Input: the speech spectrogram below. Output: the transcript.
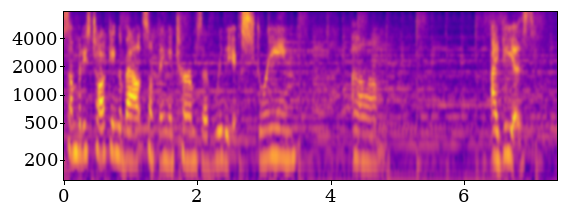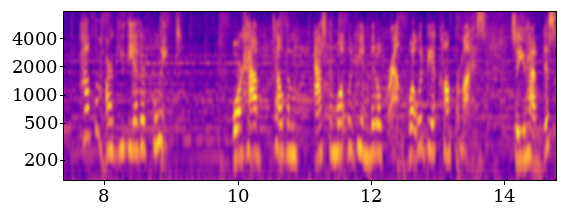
somebody's talking about something in terms of really extreme um, ideas, have them argue the other point or have tell them ask them what would be a middle ground what would be a compromise so you have this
